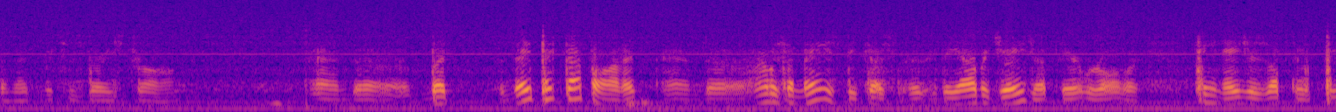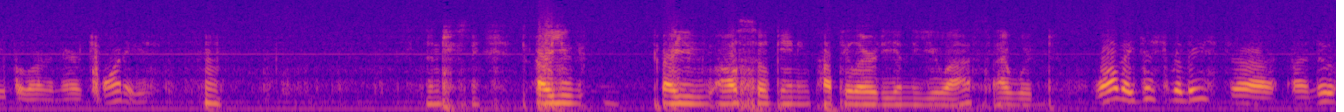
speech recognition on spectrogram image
in it, which is very strong. And uh, but they picked up on it, and uh, I was amazed because the average age up there were all the teenagers up to people are in their twenties. Interesting. Are you are you also gaining popularity in the U.S.? I would. Well, they just released uh, a new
